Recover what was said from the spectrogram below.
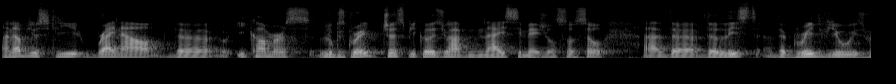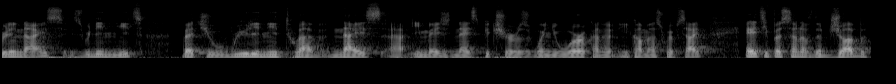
And obviously right now the e-commerce looks great just because you have nice image also. So uh, the, the list, the grid view is really nice, it's really neat, but you really need to have nice uh, image, nice pictures when you work on an e-commerce website. 80% of the job,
